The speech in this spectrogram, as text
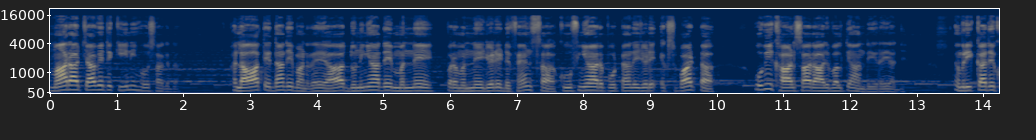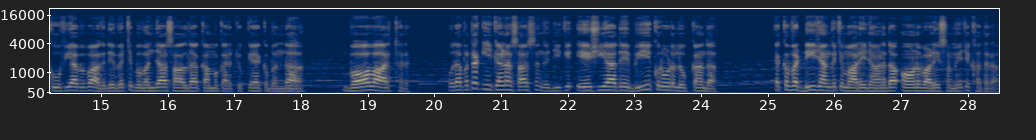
ਮਹਾਰਾਜ ਚਾਹਵੇ ਤੇ ਕੀ ਨਹੀਂ ਹੋ ਸਕਦਾ। ਹਾਲਾਤ ਇਦਾਂ ਦੇ ਬਣ ਰਹੇ ਆ, ਦੁਨੀਆ ਦੇ ਮੰਨੇ ਪਰਮੰਨੇ ਜਿਹੜੇ ਡਿਫੈਂਸ ਆ, ਖੂਫੀਆਂ ਰਿਪੋਰਟਾਂ ਦੇ ਜਿਹੜੇ ਐਕਸਪਰਟ ਆ, ਉਹ ਵੀ ਖਾਲਸਾ ਰਾਜ ਵੱਲ ਧਿਆਨ ਦੇ ਰਹੇ ਅੱਜ। ਅਮਰੀਕਾ ਦੇ ਖੂਫੀਆ ਵਿਭਾਗ ਦੇ ਵਿੱਚ 52 ਸਾਲ ਦਾ ਕੰਮ ਕਰ ਚੁੱਕਿਆ ਇੱਕ ਬੰਦਾ, ਬੌਬ ਆਰਥਰ। ਉਹਦਾ ਪਤਾ ਕੀ ਕਹਿਣਾ ਸਾਧ ਸੰਗਤ ਜੀ ਕਿ ਏਸ਼ੀਆ ਦੇ 20 ਕਰੋੜ ਲੋਕਾਂ ਦਾ ਇੱਕ ਵੱਡੀ ਜੰਗ 'ਚ ਮਾਰੇ ਜਾਣ ਦਾ ਆਉਣ ਵਾਲੇ ਸਮੇਂ 'ਚ ਖਤਰਾ।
